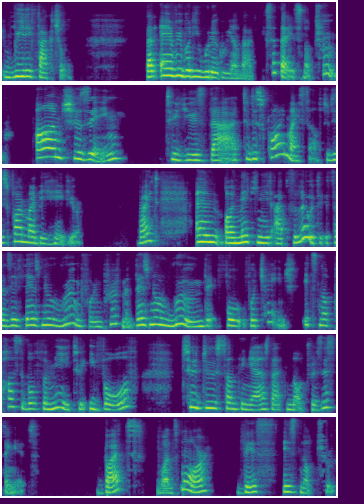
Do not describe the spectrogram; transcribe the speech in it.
really factual that everybody would agree on that, except that it's not true. I'm choosing to use that to describe myself, to describe my behavior, right? And by making it absolute, it's as if there's no room for improvement. There's no room for, for change. It's not possible for me to evolve to do something else that's not resisting it. But once more, this is not true.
